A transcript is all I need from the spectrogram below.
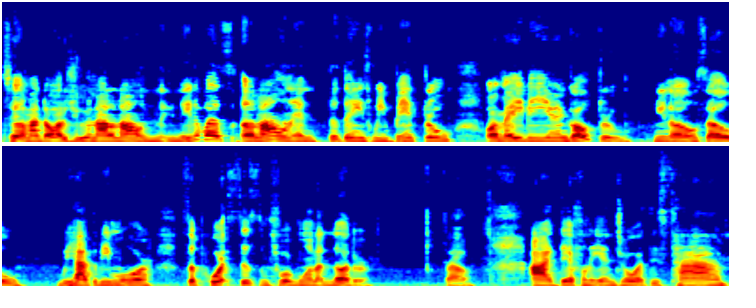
tell my daughters you're not alone. Neither of us alone in the things we've been through or maybe even go through you know? So we have to be more support systems for one another. So i definitely enjoyed this time.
